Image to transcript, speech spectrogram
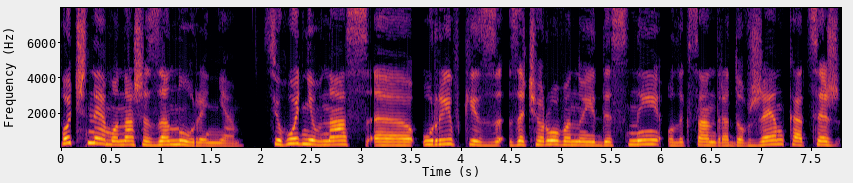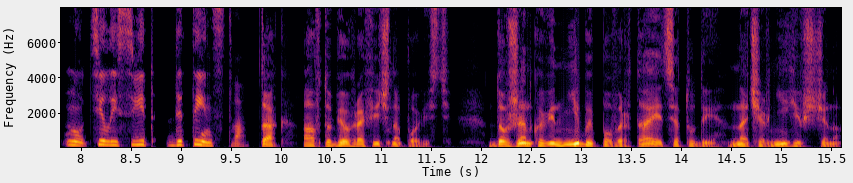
Почнемо наше занурення. Сьогодні в нас е, уривки з зачарованої десни Олександра Довженка. Це ж ну цілий світ дитинства. Так, автобіографічна повість. Довженко він ніби повертається туди, на Чернігівщину.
